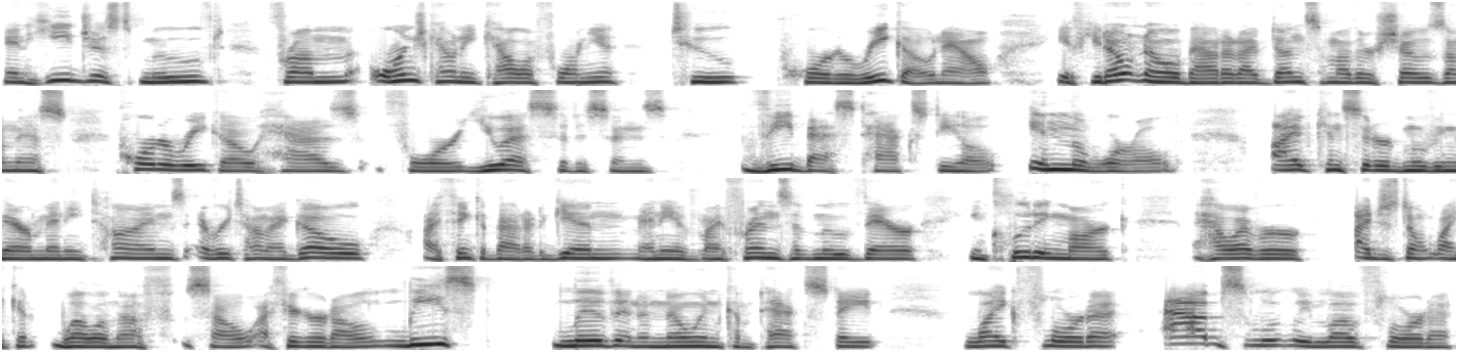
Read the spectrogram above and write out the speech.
and he just moved from Orange County, California to Puerto Rico. Now, if you don't know about it, I've done some other shows on this. Puerto Rico has, for US citizens, the best tax deal in the world. I've considered moving there many times. Every time I go, I think about it again. Many of my friends have moved there, including Mark. However, I just don't like it well enough. So I figured I'll at least live in a no income tax state like Florida. Absolutely love Florida.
